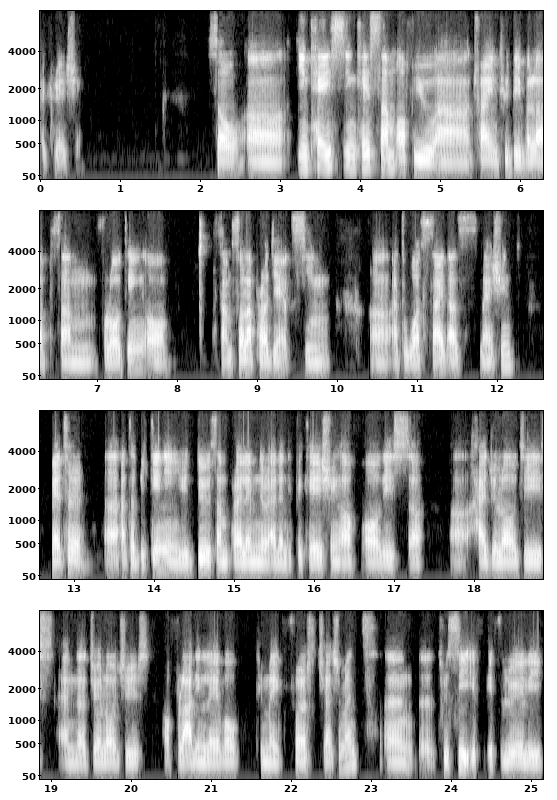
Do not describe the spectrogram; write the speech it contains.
calculation. So uh, in case in case some of you are trying to develop some floating or some solar projects in uh, at what site as mentioned, better uh, at the beginning you do some preliminary identification of all these uh, uh, hydrologies and geologies of flooding level to make first judgment and uh, to see if it's really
